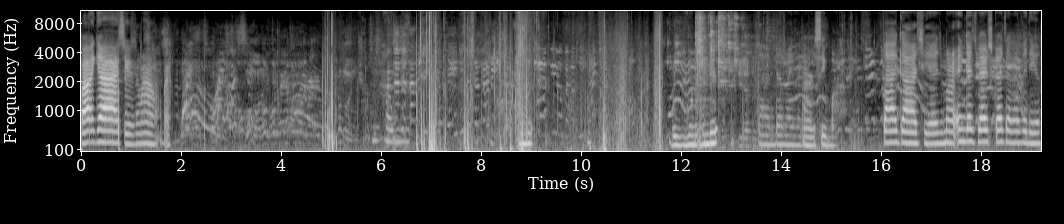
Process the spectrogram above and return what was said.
Bye guys. See you tomorrow. Bye. Wait, you wanna end it? Done, done my video. Alright, say bye. Bye guys. See you tomorrow. And guys, subscribe to my video.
